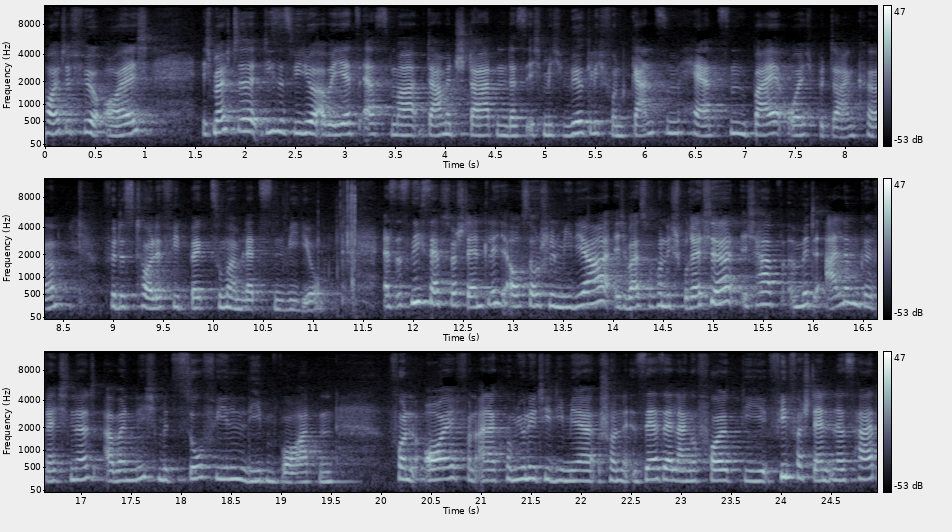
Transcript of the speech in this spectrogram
heute für euch. Ich möchte dieses Video aber jetzt erstmal damit starten, dass ich mich wirklich von ganzem Herzen bei euch bedanke für das tolle Feedback zu meinem letzten Video. Es ist nicht selbstverständlich auf Social Media. Ich weiß, wovon ich spreche. Ich habe mit allem gerechnet, aber nicht mit so vielen lieben Worten von euch, von einer Community, die mir schon sehr, sehr lange folgt, die viel Verständnis hat.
